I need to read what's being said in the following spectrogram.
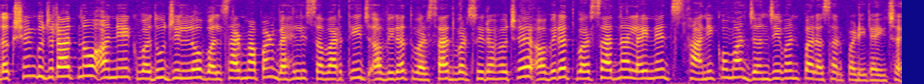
દક્ષિણ ગુજરાતનો અને એક વધુ જિલ્લો વલસાડમાં પણ વહેલી સવારથી જ અવિરત વરસાદ વરસી રહ્યો છે. અવિરત વરસાદના લઈને જ સ્થાનિકોમાં જનજીવન પર અસર પડી રહી છે.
